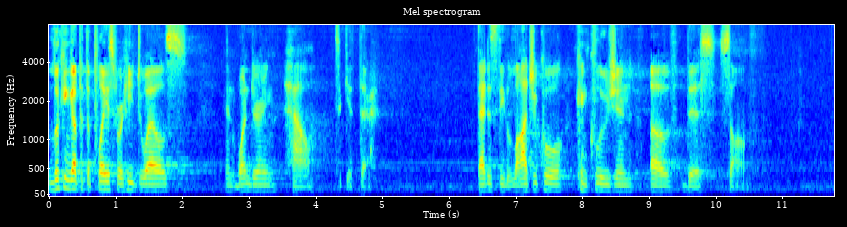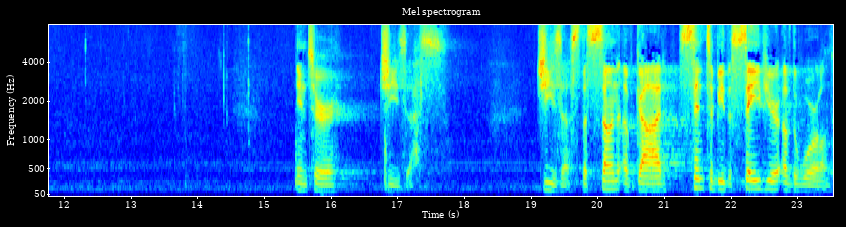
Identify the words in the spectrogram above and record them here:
looking up at the place where He dwells, and wondering how to get there. That is the logical conclusion of this psalm. Enter Jesus. Jesus, the Son of God, sent to be the Savior of the world.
